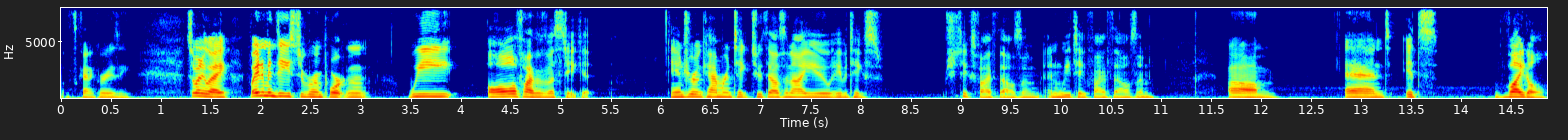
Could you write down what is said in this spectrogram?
that's kind of crazy. So anyway, vitamin D is super important. We all five of us take it. Andrew and Cameron take 2,000 IU. Ava takes, she takes 5,000, and we take 5,000. Um, and it's vital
